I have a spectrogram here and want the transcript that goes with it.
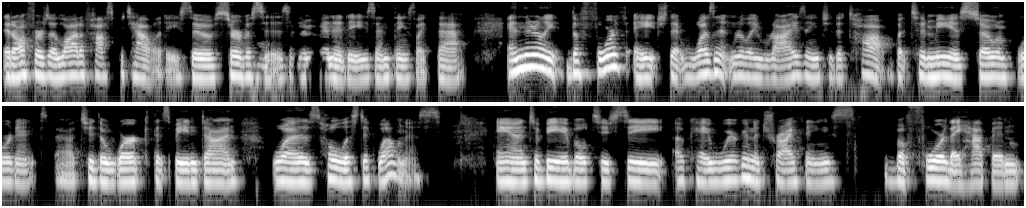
It offers a lot of hospitality, so services and amenities and things like that. And then really the fourth H that wasn't really rising to the top, but to me is so important uh, to the work that's being done was holistic wellness and to be able to see okay we're going to try things before they happen.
